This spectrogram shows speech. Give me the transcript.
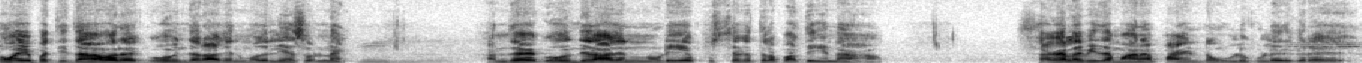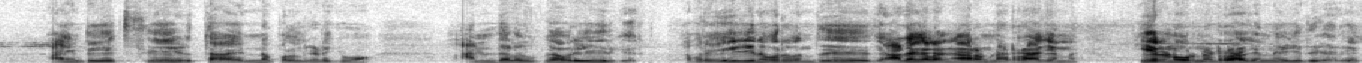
நோயை பற்றி தான் அவர் கோவிந்தராஜன் முதல்லயே சொன்னேன். அந்த கோவிந்தராஜனுடைய புஸ்தகத்தில் பார்த்தீங்கன்னா சகல விதமான பாயிண்ட்டும் உள்ளுக்குள்ளே இருக்கிற பாயிண்ட்டை எக்ஸ்ரே எடுத்தால் என்ன பலன் கிடைக்குமோ அந்த அளவுக்கு அவர் எழுதியிருக்காரு. அவர் எழுதினவர் வந்து ஜாதக அலங்காரம் நடராஜன் ஈரனூர் நடராஜன் எழுதியிருக்காரு.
